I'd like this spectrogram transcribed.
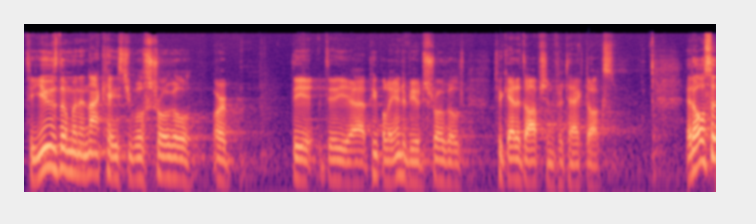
to use them, and in that case, you will struggle, or the, the uh, people I interviewed struggled to get adoption for Tech Docs. It also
